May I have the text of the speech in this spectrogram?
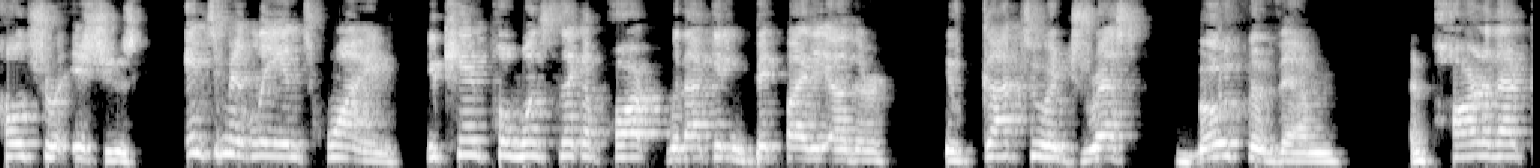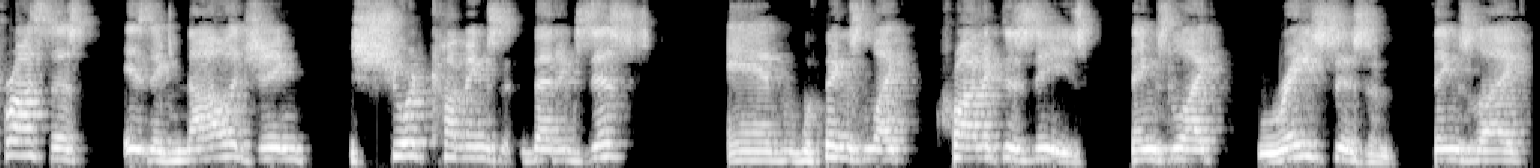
cultural issues intimately entwined. You can't pull one snake apart without getting bit by the other. You've got to address both of them. And part of that process is acknowledging the shortcomings that exist and with things like chronic disease, things like racism, things like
